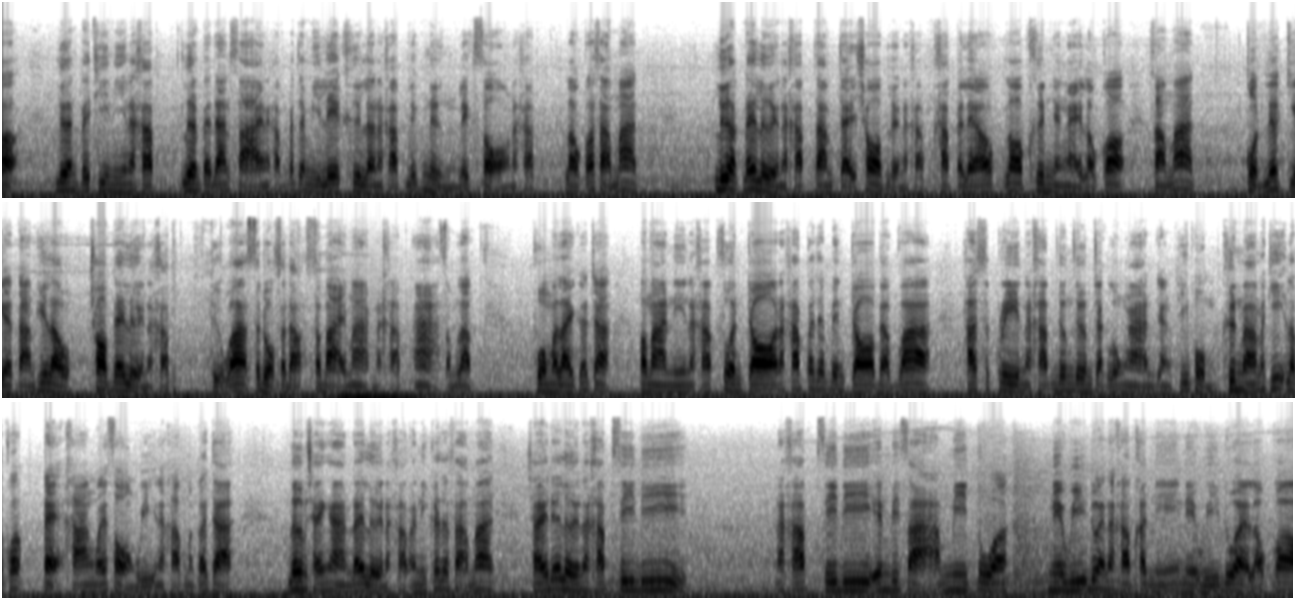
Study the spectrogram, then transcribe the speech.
เลื่อนไปที่นี้นะครับ เลื่อนไปด้านซ้ายนะครับ ก็จะมีเลขขึ้นแล้วนะครับ เลข 1 เลข2นะครับ เราก็สามารถเลือกได้เลยนะครับ ตามใจชอบเลยนะครับ ขับไปแล้วรอบขึ้นยังไง เราก็สามารถกดเลือกเกียร์ตามที่เราชอบได้เลยนะครับ ถือว่าสะดวกสะดวกสบายมากนะครับ อ่าสำหรับพวงมาลัยก็จะประมาณนี้นะครับ ส่วนจอนะครับก็จะเป็นจอแบบว่า ทัชสกรีนนะครับเดิมๆจากโรงงานอย่างที่ผมขึ้นมาเมื่อกี้เราก็แตะค้างไว้ 2วินะครับมันก็จะเริ่มใช้งานได้เลยนะครับ อันนี้ก็จะสามารถใช้ได้เลยนะครับ CD นะครับ CD MP3 มีตัวเนวิด้วยนะครับคันนี้เนวิด้วยแล้วก็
